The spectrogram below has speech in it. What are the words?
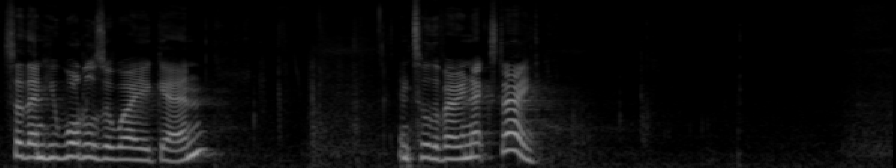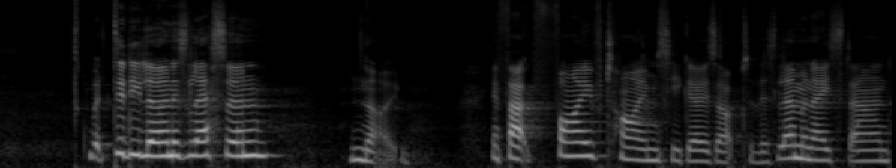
So then he waddles away again until the very next day. But did he learn his lesson? No. In fact, five times he goes up to this lemonade stand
